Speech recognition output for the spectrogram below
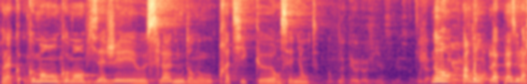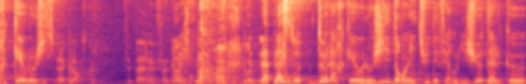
voilà, comment, comment envisager cela, nous, dans nos pratiques enseignantes? Donc la théologie, hein, c'est bien ça Non, non, pardon, la place de l'archéologie. D'accord, parce que c'est pas la même chose. la place de, de l'archéologie dans l'étude des faits religieux, tels que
